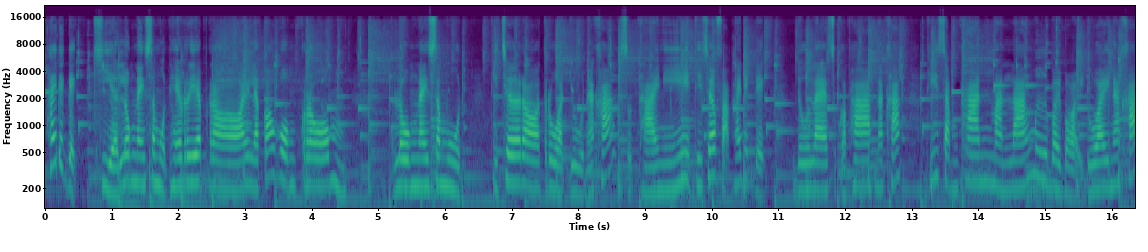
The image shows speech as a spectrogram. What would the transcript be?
ให้เด็กๆ เขียนลงในสมุดให้เรียบร้อย แล้วก็วงกลม ลงในสมุดทีเชอร์รอตรวจอยู่นะคะ สุดท้ายนี้ทีเชอร์ฝากให้เด็กๆ ดูแลสุขภาพนะคะ ที่สำคัญหมั่นล้างมือบ่อยๆ ด้วยนะคะ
